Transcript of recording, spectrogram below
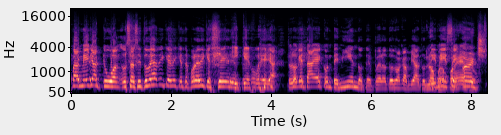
para mí ellos actúan, o sea, si tú dejas de que, de que te pones de que serio ¿Y qué con fue? ella, tú lo que estás es conteniéndote, pero tú no has cambiado, tú No, tienes ese ejemplo, urge.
